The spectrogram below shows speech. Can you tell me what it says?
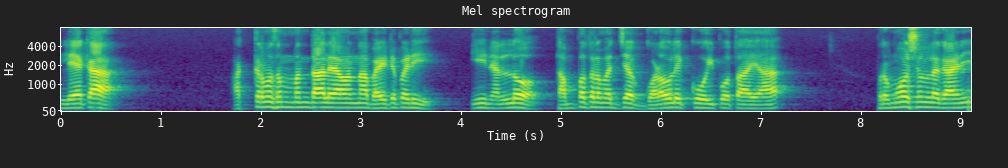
లేక అక్రమ సంబంధాలు ఏమన్నా బయటపడి ఈ నెలలో దంపతుల మధ్య గొడవలు ఎక్కువ అయిపోతాయా ప్రమోషన్లు కానీ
